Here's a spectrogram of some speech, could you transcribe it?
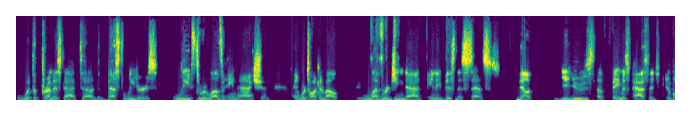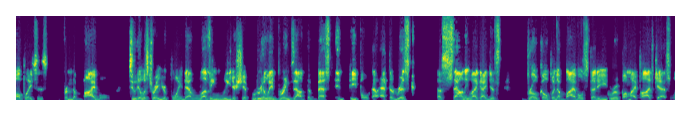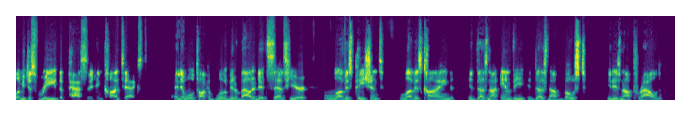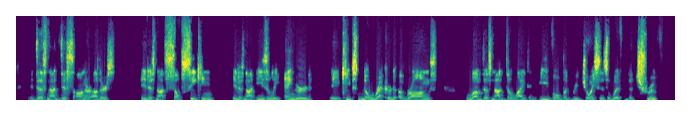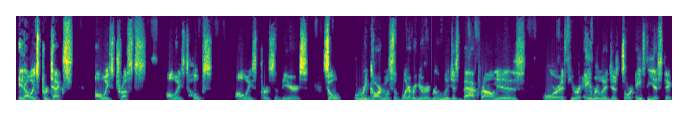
with the premise that uh, the best leaders lead through love and action. And we're talking about leveraging that in a business sense. Now, you use a famous passage of all places from the Bible to illustrate your point that loving leadership really brings out the best in people. Now, at the risk of sounding like I just broke open a Bible study group on my podcast, let me just read the passage in context and then we'll talk a little bit about it. It says here, love is patient, love is kind, it does not envy, it does not boast, it is not proud, it does not dishonor others, it is not self seeking, it is not easily angered, it keeps no record of wrongs. Love does not delight in evil, but rejoices with the truth. It always protects, always trusts, always hopes, always perseveres. So regardless of whatever your religious background is, or if you're a religious or atheistic,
